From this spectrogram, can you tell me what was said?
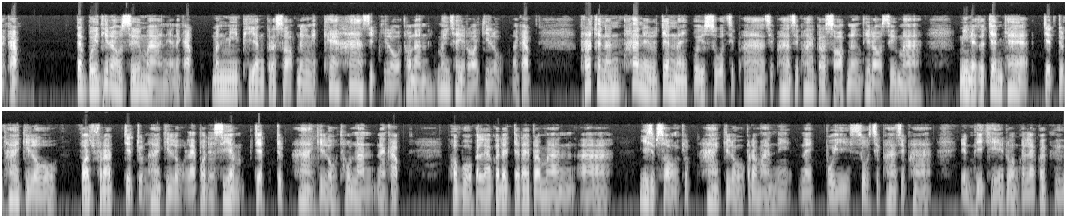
นะครับ แต่ปุ๋ยที่เราซื้อมาเนี่ยนะครับ มันมีเพียงกระสอบหนึ่งเนี่ยแค่ 50 กิโลเท่านั้น ไม่ใช่ 100 กิโลนะครับ เพราะฉะนั้นถ้าไนโตรเจนในปุ๋ยสูตร 15 15 15 กระสอบหนึ่งที่เราซื้อมา มีไนโตรเจนแค่ 7.5 กิโล ฟอสฟอรัส 7.5 กิโล และโพแทสเซียม 7.5 กิโลเท่านั้นนะครับ พอบวกกันแล้วก็จะได้ประมาณ22.5 กิโลประมาณนี้ในปุ๋ยสูตร 15 15 NPK รวมกันแล้วก็คือ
